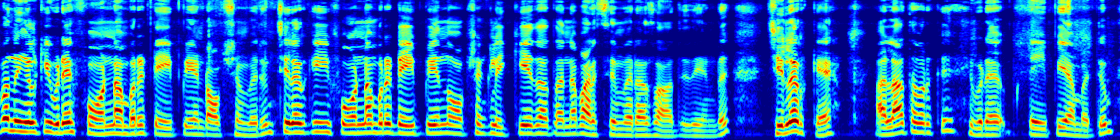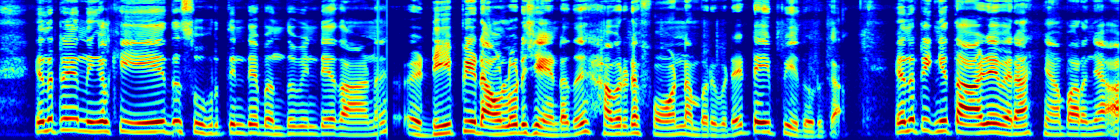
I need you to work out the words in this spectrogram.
അപ്പോൾ നിങ്ങൾക്ക് ഇവിടെ ഫോൺ നമ്പർ ടൈപ്പ് ചെയ്യേണ്ട ഓപ്ഷൻ വരും. ചിലർക്ക് ഈ ഫോൺ നമ്പർ ടൈപ്പ് ചെയ്യുന്ന ഓപ്ഷൻ ക്ലിക്ക് ചെയ്താൽ തന്നെ പരസ്യം വരാൻ സാധ്യതയുണ്ട്. ചിലർക്ക് അല്ലാത്തവർക്ക് ഇവിടെ ടൈപ്പ് ചെയ്യാൻ പറ്റും. എന്നിട്ട് നിങ്ങൾക്ക് ഏത് സുഹൃത്തിന്റെ ബന്ധുവിന്റേതാണ് ഡി പി ഡൗൺലോഡ് ചെയ്യേണ്ടത് അവരുടെ ഫോൺ നമ്പർ ഇവിടെ ടൈപ്പ് ചെയ്ത് കൊടുക്കുക എന്നിട്ട് ഇങ്ങനെ താഴെ വരാൻ ഞാൻ പറഞ്ഞ ആ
